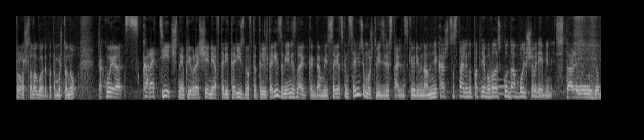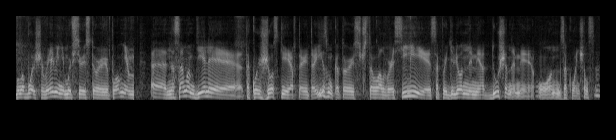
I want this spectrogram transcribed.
прошлого года, потому что ну, такое скоротечное превращение превращение авторитаризма в тоталитаризм, я не знаю, когда мы в Советском Союзе, может, видели в сталинские времена, но мне кажется, Сталину потребовалось куда больше времени. Сталину нужно было больше времени, мы всю историю помним. Э, на самом деле такой жесткий авторитаризм, который существовал в России с определенными отдушинами, он закончился.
